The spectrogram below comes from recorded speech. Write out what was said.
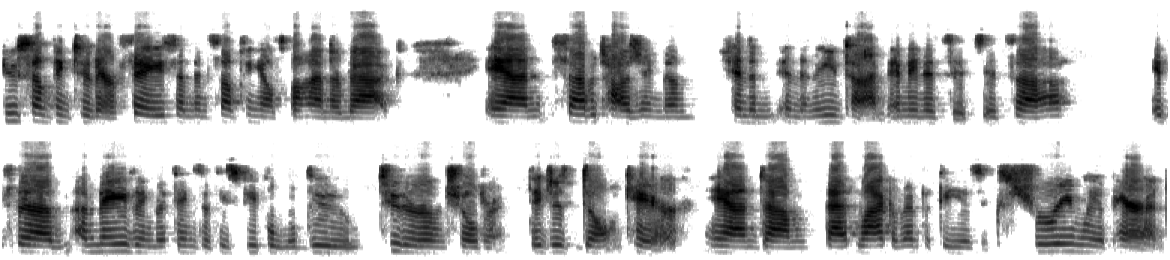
do something to their face and then something else behind their back and sabotaging them in the in the meantime. I mean, it's it's it's uh it's uh, amazing the things that these people will do to their own children. They just don't care, and um, that lack of empathy is extremely apparent.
